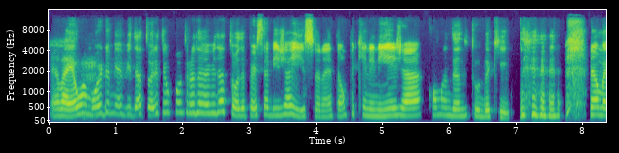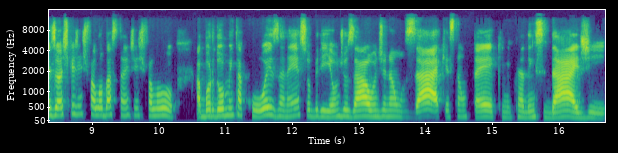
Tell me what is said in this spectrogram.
Ela é o amor da minha vida toda e tem o controle da minha vida toda. percebi já isso, né? Tão pequenininha e já comandando tudo aqui. Não, mas eu acho que a gente falou bastante, a gente falou, abordou muita coisa, né? Sobre onde usar, onde não usar, questão técnica, densidade,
